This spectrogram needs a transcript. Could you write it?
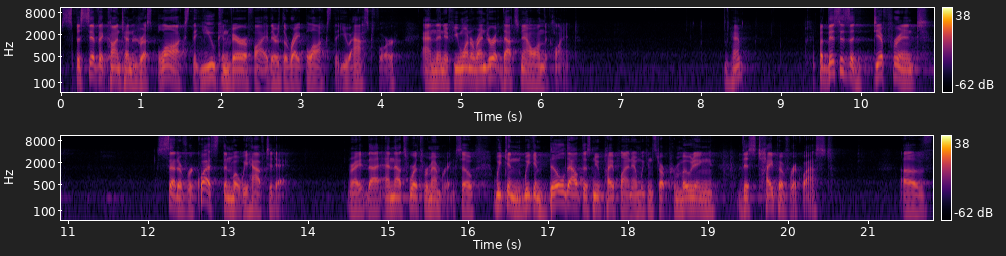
specific content address blocks that you can verify they're the right blocks that you asked for. And then if you want to render it, that's now on the client. Okay? But this is a different set of requests than what we have today. Right? That, and that's worth remembering. So we can, we can build out this new pipeline and we can start promoting this type of request of,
